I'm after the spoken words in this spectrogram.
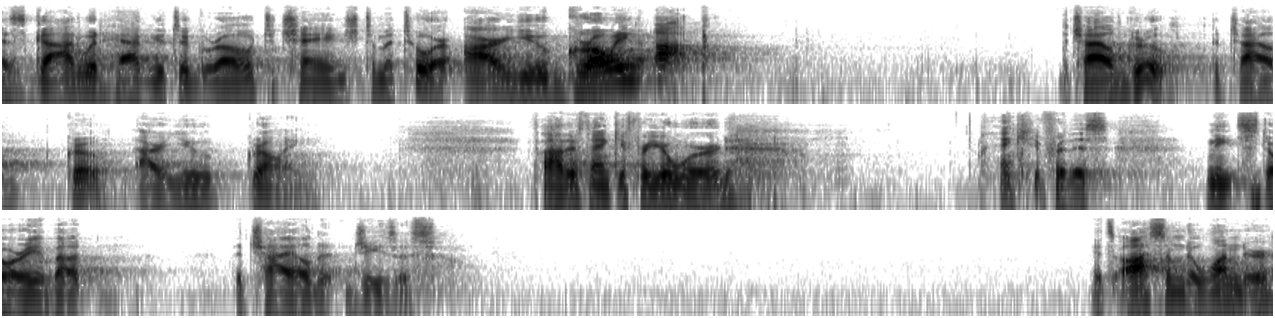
as God would have you to grow, to change, to mature? Are you growing up? The child grew. The child grew. Are you growing? Father, thank you for your word. Thank you for this neat story about the child Jesus. It's awesome to wonder.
